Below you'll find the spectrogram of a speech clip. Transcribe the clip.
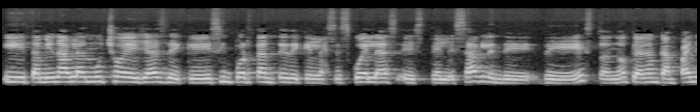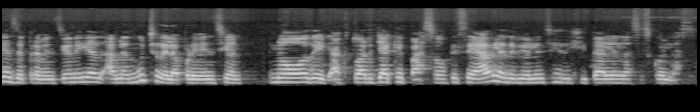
Y también hablan mucho ellas de que es importante de que las escuelas este, les hablen de, de esto, ¿no? Que hagan campañas de prevención. Ellas hablan mucho de la prevención, no de actuar ya que pasó, que se hable de violencia digital en las escuelas.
